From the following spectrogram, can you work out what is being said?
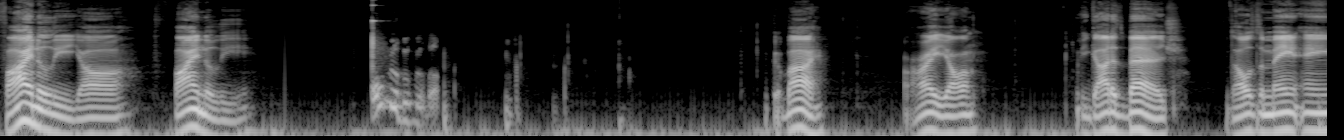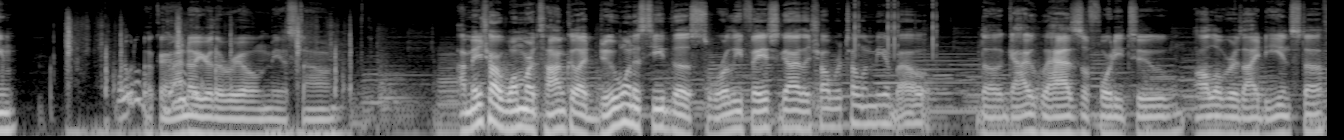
Finally, y'all. Finally. Goodbye. Alright, y'all. We got his badge. That was the main aim. Okay, I know you're the real Mia Stone. I may try one more time because I do want to see the swirly face guy that y'all were telling me about. The guy who has the 42 all over his ID and stuff.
